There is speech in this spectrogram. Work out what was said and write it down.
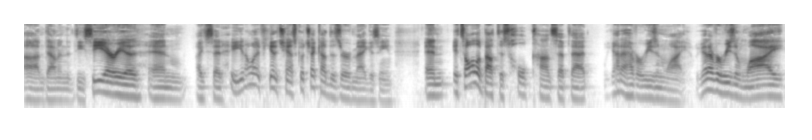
um, down in the D.C. area, and I said, "Hey, you know what? If you get a chance, go check out Deserve magazine." And it's all about this whole concept that we got to have a reason why. We got to have a reason why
